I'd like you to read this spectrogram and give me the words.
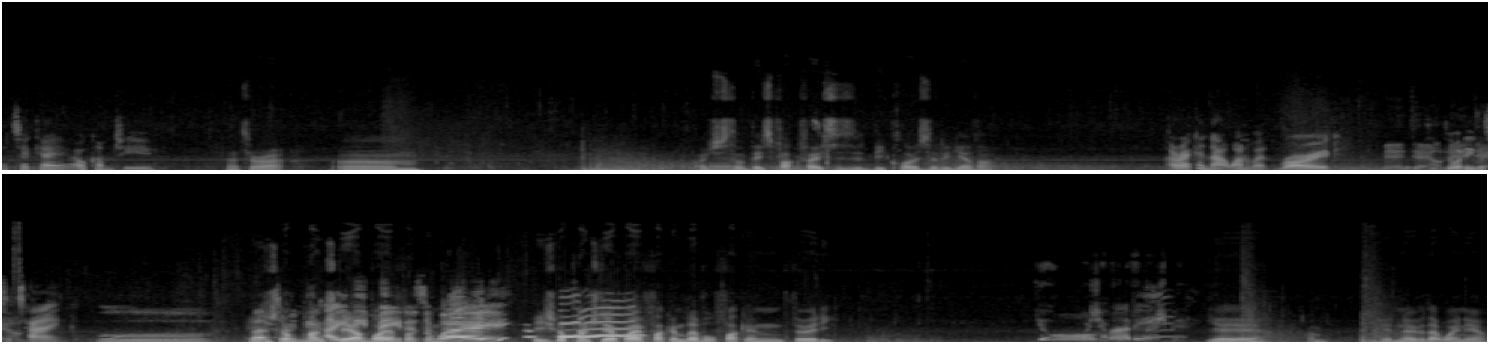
That's okay. I'll come to you. That's alright. Um. I just thought these fuck faces would be closer together. I reckon that one went rogue. Man He thought man he was a down. tank. He just got punched out by a fucking. away. He just got punched out by a fucking level fucking 30. Yo, Oh, watch out for Maddie. flashman. Yeah, yeah, yeah. I'm heading over that way now.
